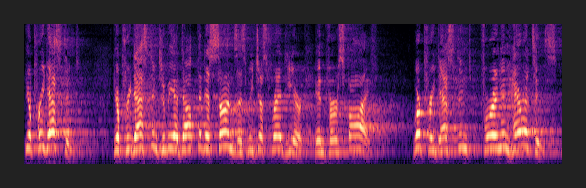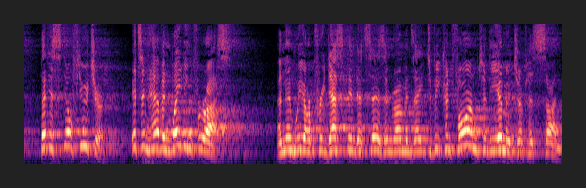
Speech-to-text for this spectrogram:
You're predestined. You're predestined to be adopted as sons, as we just read here in verse 5. We're predestined for an inheritance that is still future. It's in heaven waiting for us. And then we are predestined, it says in Romans 8, to be conformed to the image of his Son.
